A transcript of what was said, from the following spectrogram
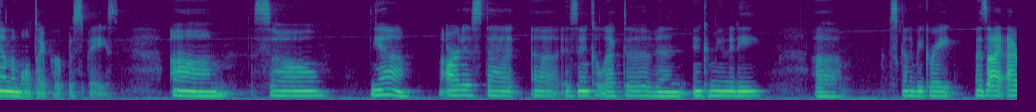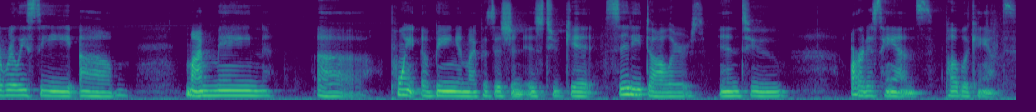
and the multi-purpose space. Um, so, yeah, artist that uh, is in collective and in community. Uh, it's going to be great. As I, I really see um, my main uh, point of being in my position is to get city dollars into artists' hands, public hands.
